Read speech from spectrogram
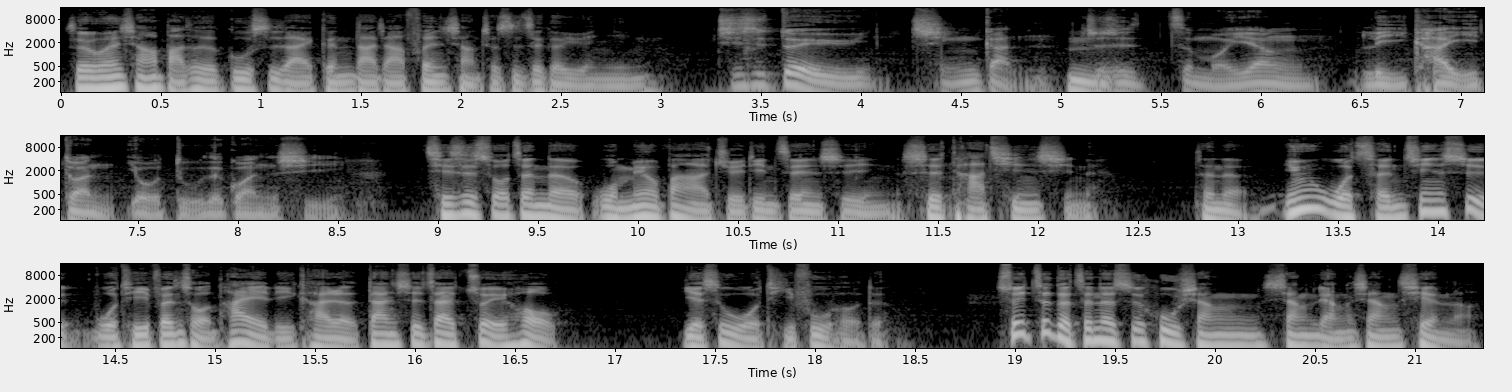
所以我很想要把这个故事来跟大家分享，就是这个原因。其实对于情感，就是怎么样离开一段有毒的关系。嗯，其实说真的，我没有办法决定这件事情，是他清醒的，真的，因为我曾经是我提分手，他也离开了，但是在最后也是我提复合的。所以这个真的是互相相两相欠了。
